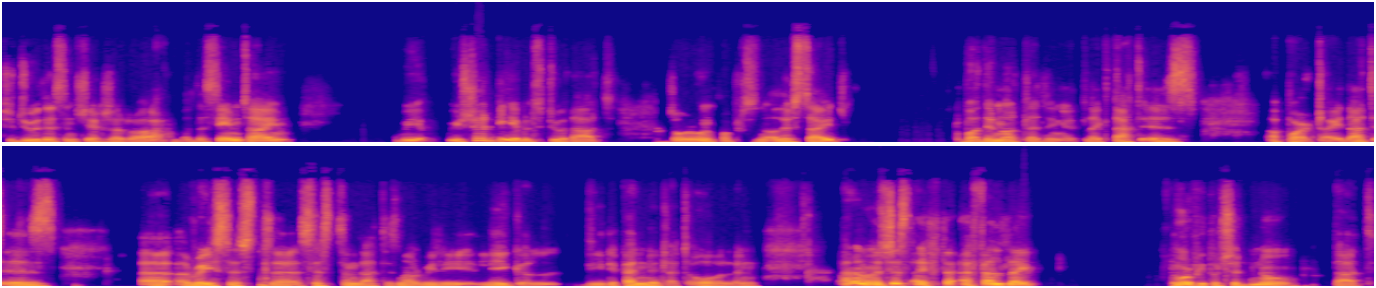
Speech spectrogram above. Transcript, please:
to do this in Sheikh Jarrah. But at the same time, we we should be able to do that. So our own properties on the other side, but they're not letting it. Like that is apartheid. That is a, a racist uh, system that is not really legally dependent at all. And I don't know. It's just I, fe- I felt like more people should know that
